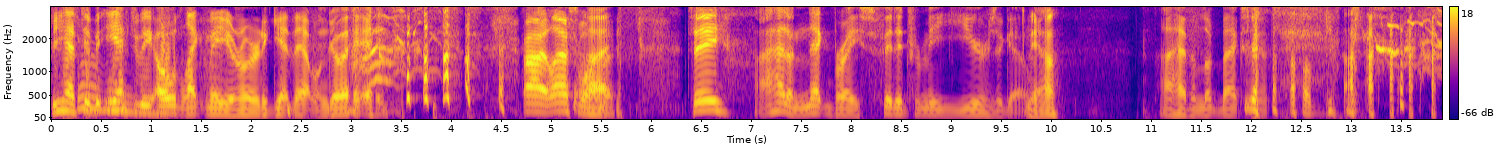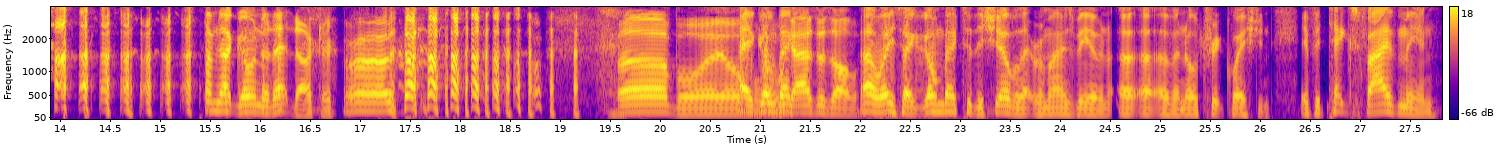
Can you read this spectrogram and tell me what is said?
You have to be you have to be old like me in order to get that one. Go ahead. All right, last one. All right. T, I had a neck brace fitted for me years ago. Yeah. I haven't looked back oh, since. I'm not going to that doctor. oh boy! Oh Hey, boy! going Well, back- guys, as always. Oh, wait a second. Going back to the shovel, that reminds me of an uh, uh, of an old trick question. If it takes five men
